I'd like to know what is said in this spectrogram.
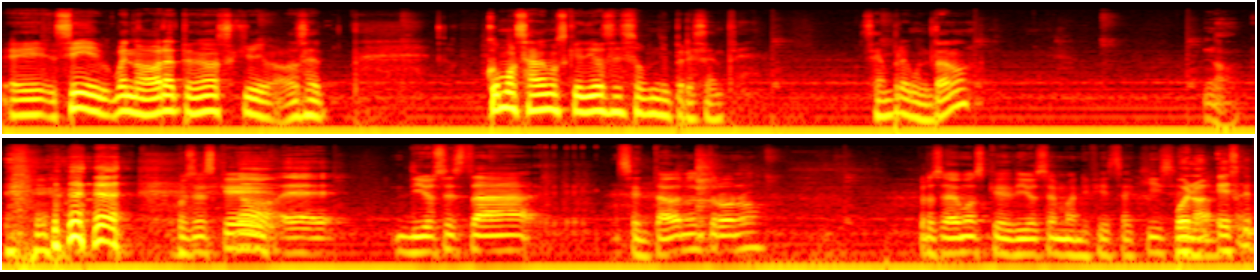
Eh, sí, bueno, ahora tenemos que, o sea, ¿cómo sabemos que Dios es omnipresente? ¿Se han preguntado? No. pues es que no, eh, Dios está sentado en el trono, pero sabemos que Dios se manifiesta aquí. bueno, es que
